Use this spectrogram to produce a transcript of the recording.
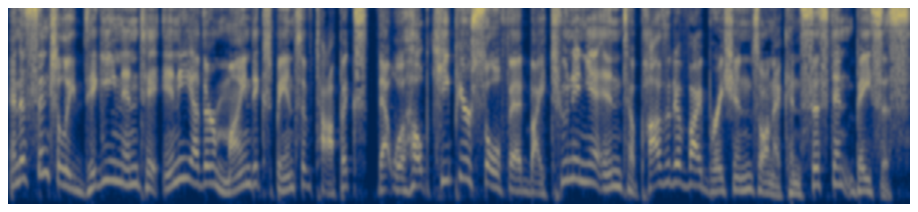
and essentially digging into any other mind expansive topics that will help keep your soul fed by tuning you into positive vibrations on a consistent basis.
